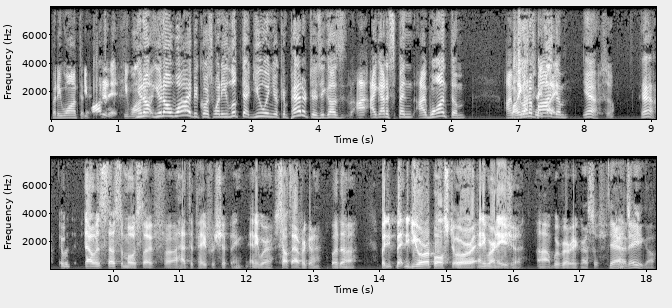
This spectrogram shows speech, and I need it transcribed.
But he wanted he it. Wanted it. He wanted it. You know. It. You know why? Because when he looked at you and your competitors, he goes, "I, I got to spend. I want them. I'm well, going to buy them." Yeah. So, yeah. Was, that was that's the most I've uh, had to pay for shipping anywhere, South Africa, but uh, but, but Europe or anywhere in Asia, uh, we're very aggressive. Yeah, there you go. All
